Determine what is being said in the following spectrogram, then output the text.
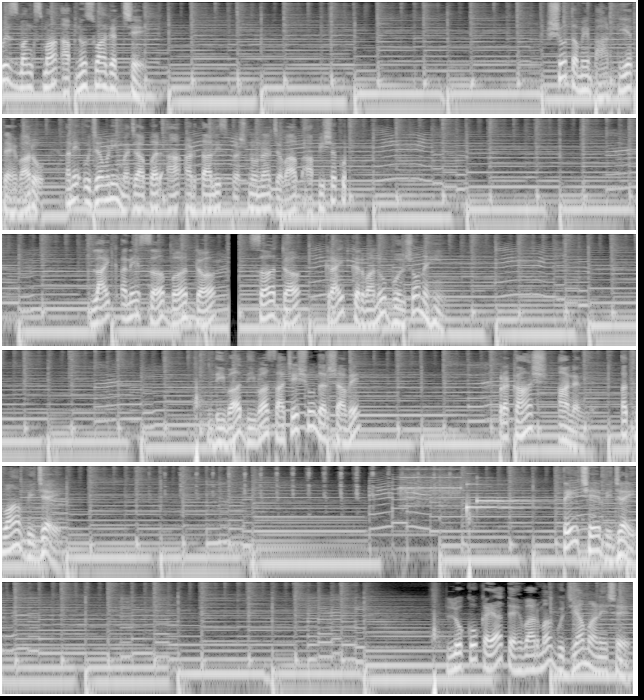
Quiz મંક્સમાં આપનું સ્વાગત છે. શું તમે ભારતીય તહેવારો અને ઉજવણી મજા પર આ અડતાલીસ પ્રશ્નોના જવાબ આપી શકો? લાઇક અને સ, બ, ડ, સ, ડ ક્રાઇબ કરવાનું ભૂલશો નહીં. દીવા દીવા સાચે શું દર્શાવે? પ્રકાશ આનંદ અથવા વિજય. તે છે વિજય. લોકો કયા તહેવારમાં ગુજિયા માણે છે?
